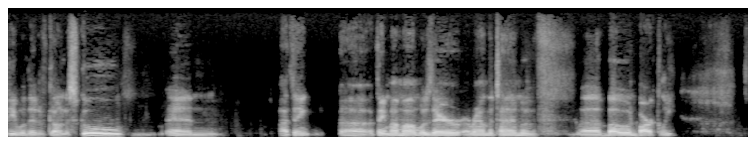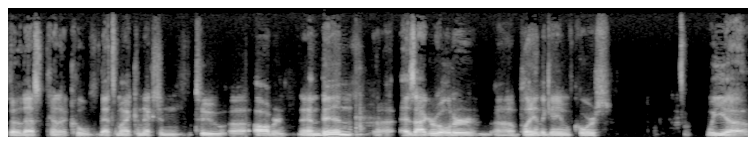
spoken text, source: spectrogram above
people that have gone to school, and I think uh, I think my mom was there around the time of uh, Bo and Barkley, so that's kind of cool. That's my connection to uh, Auburn. And then uh, as I grew older, uh, playing the game, of course, we uh,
